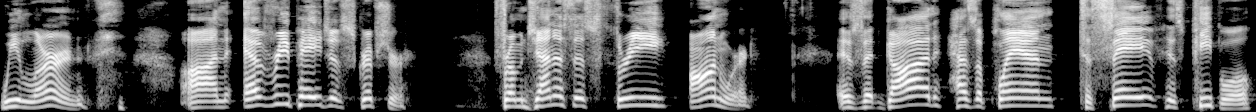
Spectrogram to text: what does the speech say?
we learn on every page of Scripture from Genesis 3 onward is that God has a plan to save his people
